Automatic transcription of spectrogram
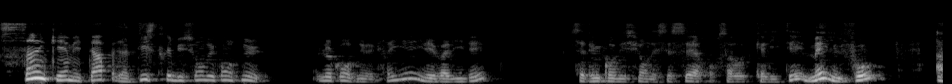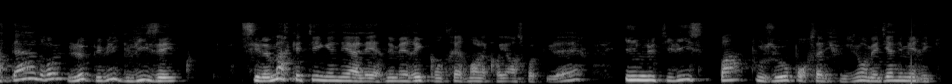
Cinquième étape, la distribution du contenu. Le contenu est créé, il est validé. C'est une condition nécessaire pour sa haute qualité, mais il faut atteindre le public visé. Si le marketing est né à l'ère numérique, contrairement à la croyance populaire, il n'utilise pas toujours pour sa diffusion en médias numériques.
